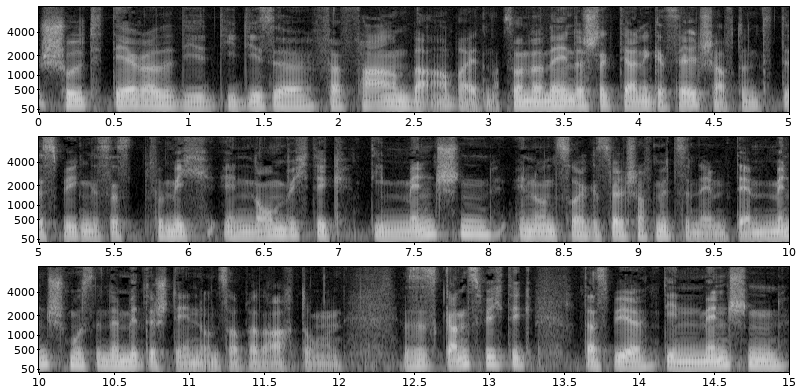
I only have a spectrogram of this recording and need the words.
Schuld derer, die, die diese Verfahren bearbeiten, sondern dahinter steckt ja eine Gesellschaft. Und deswegen ist es für mich enorm wichtig, die Menschen in unserer Gesellschaft mitzunehmen. Der Mensch muss in der Mitte stehen in unserer Betrachtungen. Es ist ganz wichtig, dass wir den Menschen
